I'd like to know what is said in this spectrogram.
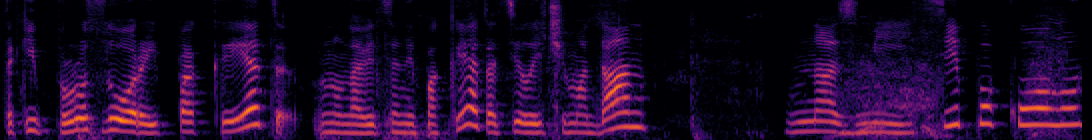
Такий прозорий пакет, ну навіть це не пакет, а цілий чемодан на змійці по колу.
